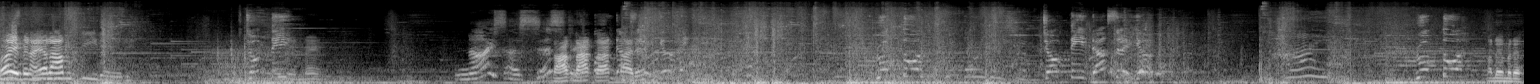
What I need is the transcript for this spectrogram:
เฮ้ย has ไปไหนอะ been ล defeated. โจมตีเห็นแม่ง Nice assist. ดักดักดักดัได้กสดิเลเยอร์ให้ทีรวบตัวโจมตีดักสเลเยอร์ Hi. รวบตัว มาเดินมาเดิน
